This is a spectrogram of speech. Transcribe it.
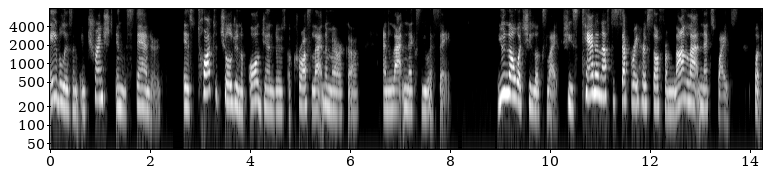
ableism entrenched in the standard is taught to children of all genders across Latin America and Latinx USA. You know what she looks like. She's tan enough to separate herself from non Latinx whites, but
